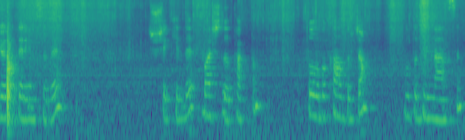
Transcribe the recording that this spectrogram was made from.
göstereyim size. Şu şekilde başlığı taktım. Dolaba kaldıracağım. Bu da dinlensin.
